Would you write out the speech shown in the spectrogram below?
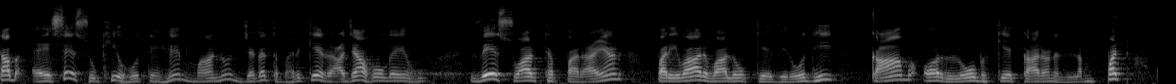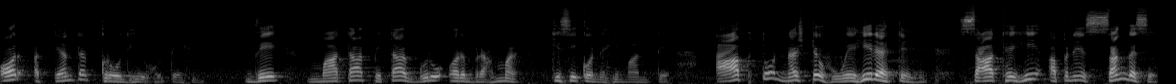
तब ऐसे सुखी होते हैं, मानो जगत भर के राजा हो गए हों। वे स्वार्थ परायण परिवार वालों के विरोधी, काम और लोभ के कारण लंपट और अत्यंत क्रोधी होते हैं। वे माता पिता गुरु और ब्राह्मण किसी को नहीं मानते। आप तो नष्ट हुए ही रहते हैं, साथ ही अपने संग से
